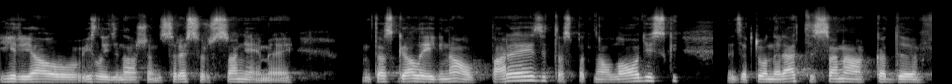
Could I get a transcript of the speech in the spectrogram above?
ir jau izlīdzināšanas resursu saņēmēji. Tas galīgi nav pareizi, tas pat nav loģiski. Līdz ar to nereti sanāk, kad eh,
